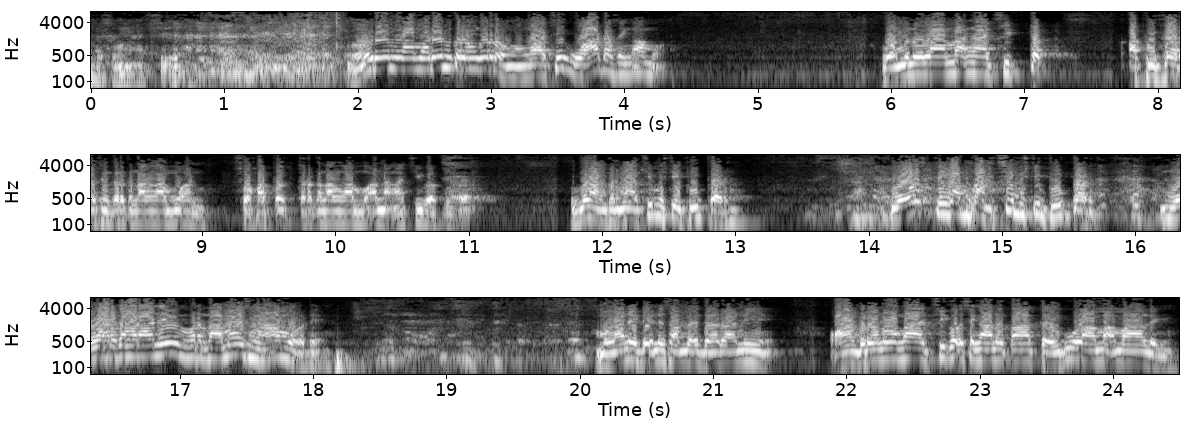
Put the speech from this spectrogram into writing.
Langsung ngaji. Murid ngamarin kerong kerong ngaji, wadah sih ngamuk. Wong ulama ngaji tek Abu Dhar yang terkenal ngamuan, sahabat terkenal ngamuan anak ngaji Abu Dhar. Gue hampir ngaji mesti bubar. Wah, tinggal ngaji mesti bubar. Muar karane pertama sih ngamuk deh. Mulane dekne sampai darani, anggere wong ngaji kok sing anut ada iku lama maling.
